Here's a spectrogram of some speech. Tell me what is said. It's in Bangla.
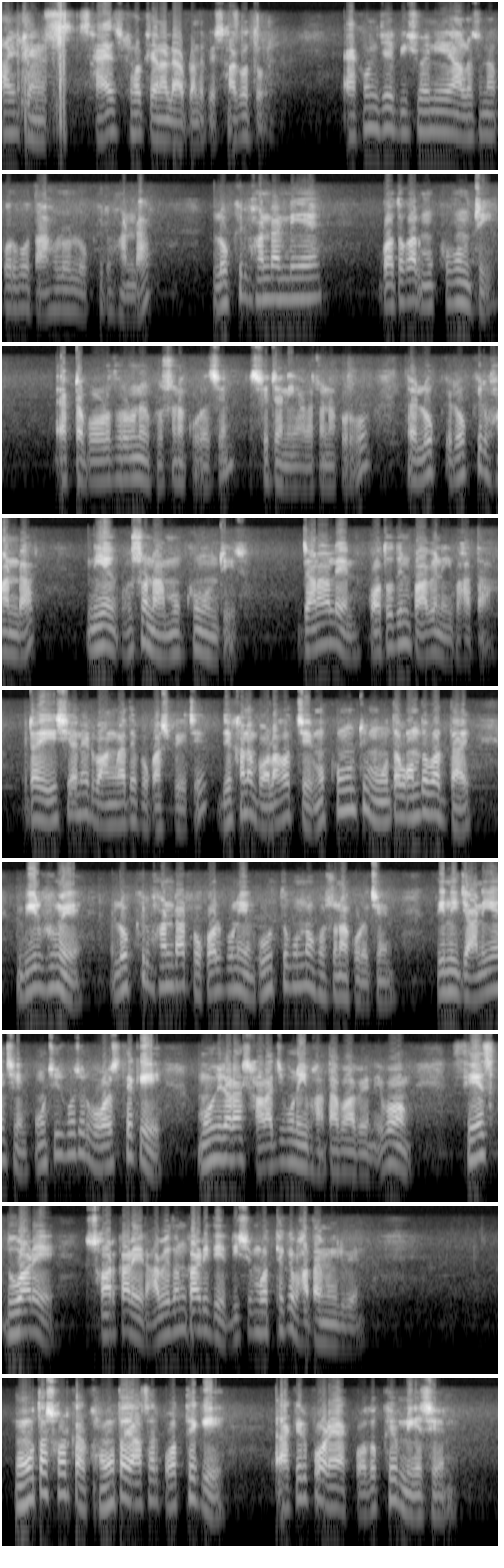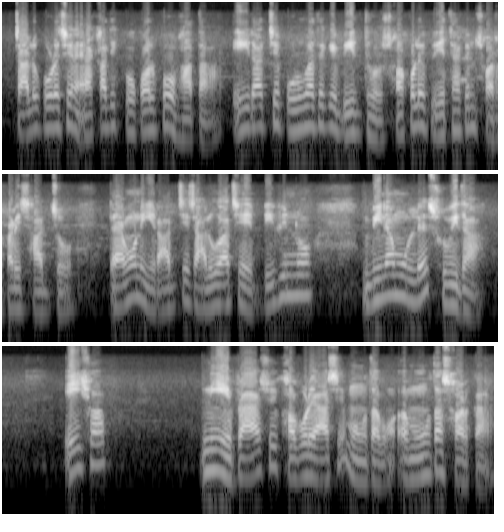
হাই ফ্রেন্ডস সায়েন্স ভ্লগ চ্যানেলে আপনাদেরকে স্বাগত। এখন যে বিষয় নিয়ে আলোচনা করব তা হলো লক্ষ্মীর ভাণ্ডার। লক্ষ্মীর ভাণ্ডার নিয়ে গতকাল মুখ্যমন্ত্রী একটা বড় ধরনের ঘোষণা করেছেন, সেটা নিয়ে আলোচনা করব। তাই লক্ষ্মীর ভাণ্ডার নিয়ে ঘোষণা মুখ্যমন্ত্রীর। জানালেন, কতদিন পাবেন এই ভাতা? এটা এশিয়ানেট বাংলাতে প্রকাশ পেয়েছে, যেখানে বলা হচ্ছে, মুখ্যমন্ত্রী মমতা বন্দ্যোপাধ্যায় বীরভূমে লক্ষ্মীর ভাণ্ডার প্রকল্প নিয়ে গুরুত্বপূর্ণ ঘোষণা করেছেন। তিনি জানিয়েছেন, পঁচিশ বছর বয়স থেকে মহিলারা সারা জীবন এই ভাতা পাবেন এবং শেষ দুয়ারে সরকারের আবেদনকারীদের ডিসেম্বর থেকে ভাতা মিলবেন মমতা সরকার ক্ষমতায় আসার পর থেকে একের পর এক পদক্ষেপ নিয়েছেন। চালু করেছেন একাধিক প্রকল্প ভাতা। এই রাজ্যে পড়ুয়া থেকে বৃদ্ধ সকলে পেয়ে থাকেন সরকারি সাহায্য। তেমনই রাজ্যে চালু আছে বিভিন্ন বিনামূল্যে সুবিধা। এই সব নিয়ে প্রায়শই খবরে আসে মমতা মমতা সরকার।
